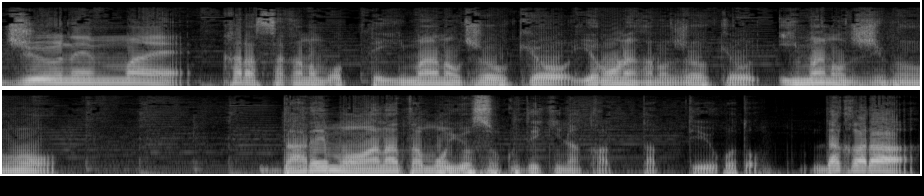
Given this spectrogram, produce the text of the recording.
10年前から遡って今の状況、世の中の状況、今の自分を誰もあなたも予測できなかったっていうこと。だから、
